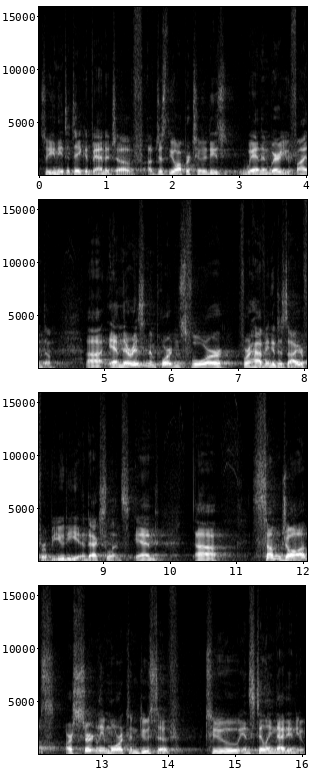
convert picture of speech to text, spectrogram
So you need to take advantage of, of just the opportunities when and where you find them. Uh, and there is an importance for, for having a desire for beauty and excellence. And uh, some jobs are certainly more conducive to instilling that in you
